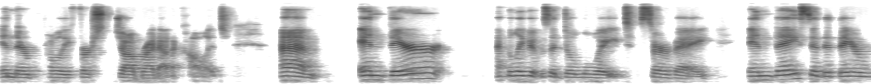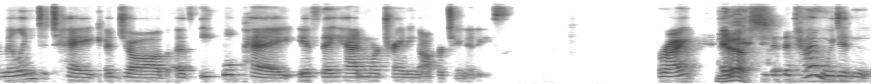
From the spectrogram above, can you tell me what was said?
in their probably first job right out of college. Um, and there, I believe it was a Deloitte survey, and they said that they are willing to take a job of equal pay if they had more training opportunities right? Yes. And at the time, we didn't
